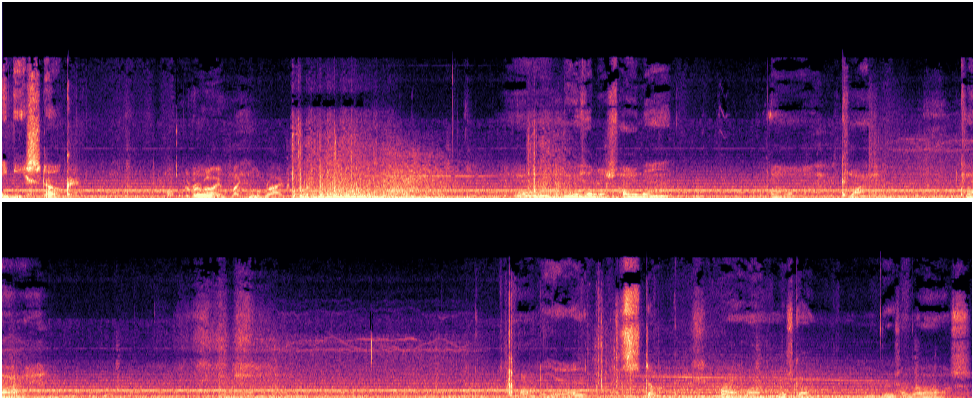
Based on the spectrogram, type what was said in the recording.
Oh. Maybe stuck. The revived flight will arrive minute. We should just fight back. Oh, come on. Come on. Oh, yeah, it's stuck. Alright, well, let's go. Do something else.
